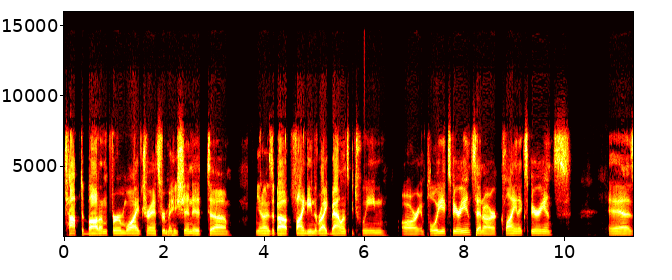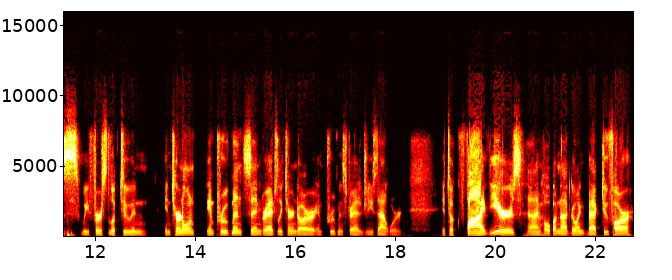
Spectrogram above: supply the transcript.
top to bottom firm wide transformation. It, um, you know, is about finding the right balance between our employee experience and our client experience as we first looked to in, internal improvements and gradually turned our improvement strategies outward. It took five years. I hope I'm not going back too far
